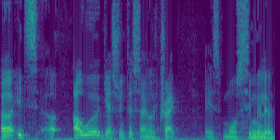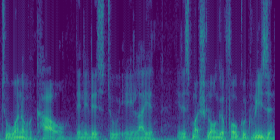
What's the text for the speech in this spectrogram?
uh, it's uh, our gastrointestinal tract is more similar to one of a cow than it is to a lion. It is much longer for good reason.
